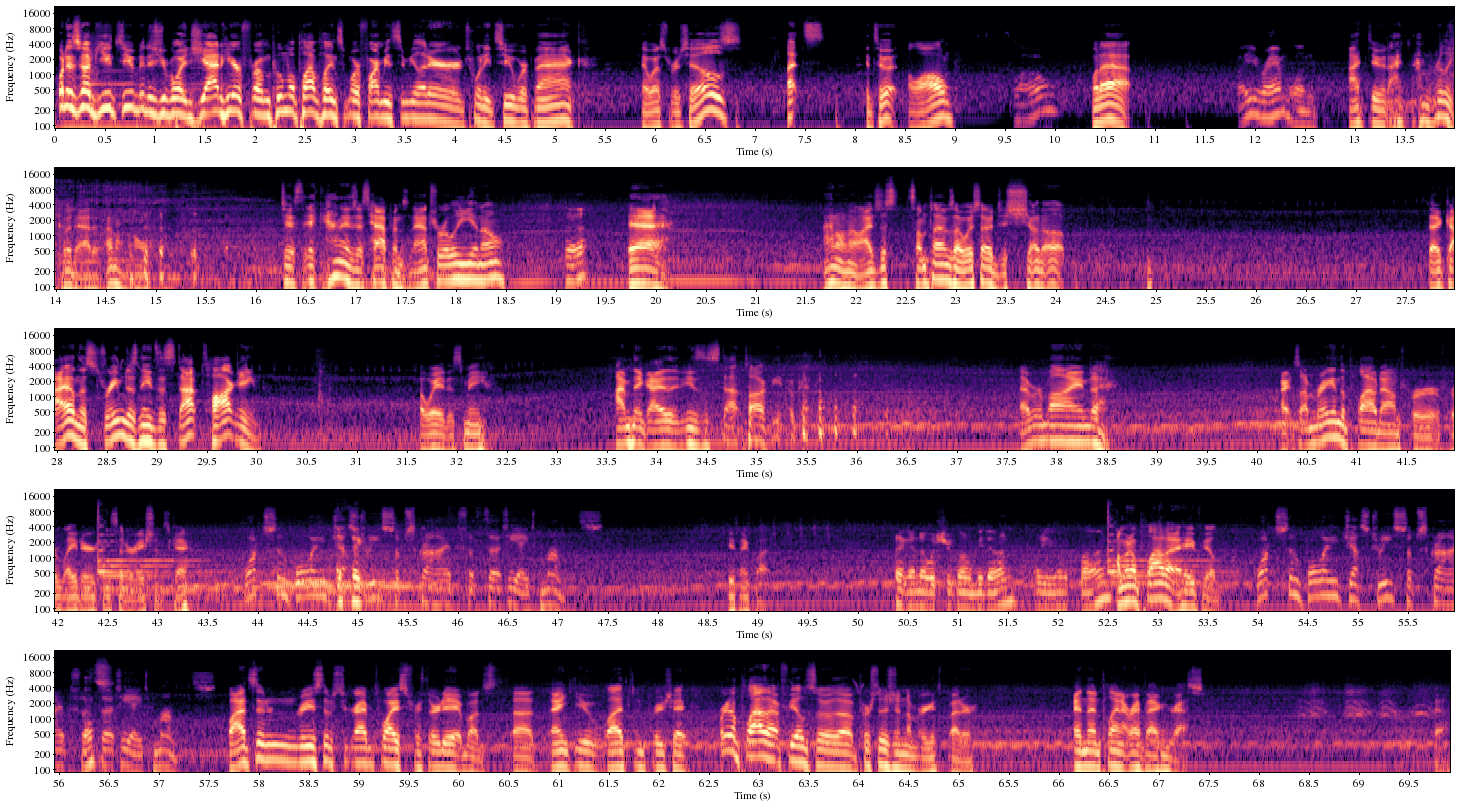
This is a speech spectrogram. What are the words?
What is up, YouTube? It is your boy Jad here from Puma Plow playing some more Farming Simulator 22. We're back at Westbridge Hills. Let's get to it. Hello? Hello? What up? Why are you rambling? I dude, I, I'm really good at it. I don't know. just it kind of just happens naturally, you know? Yeah? Yeah. I don't know. I just sometimes I wish I would just shut up. That guy on the stream just needs to stop talking. Oh wait, it's me. I'm the guy that needs to stop talking. Okay. Never mind. All right, so I'm bringing the plow down for for later considerations. Okay. Watson Boy just think- resubscribed for 38 months. Do you think what? I think I know what you're going to be doing. What are you going to find? I'm gonna plow that hayfield. Watson Boy just resubscribed for That's- 38 months. Watson resubscribed twice for 38 months. Uh, thank you, Watson. Appreciate it. We're going to plow that field so the precision number gets better. And then plant it right back in grass. Yeah.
